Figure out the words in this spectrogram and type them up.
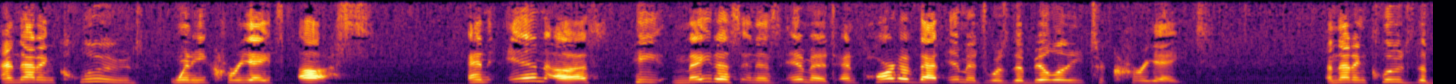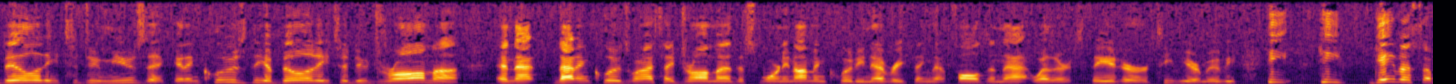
And that includes when he creates us. And in us, he made us in his image, and part of that image was the ability to create. And that includes the ability to do music. It includes the ability to do drama. And that, that includes, when I say drama this morning, I'm including everything that falls in that, whether it's theater or TV or movie. He, he gave us a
